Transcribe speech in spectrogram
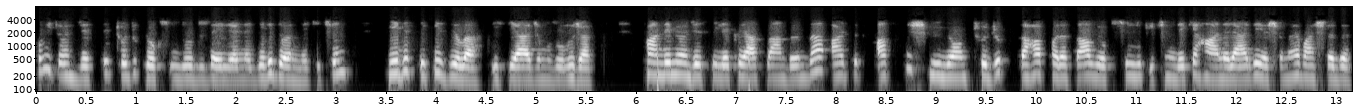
COVID öncesi çocuk yoksulluğu düzeylerine geri dönmek için 7-8 yıla ihtiyacımız olacak. Pandemi öncesiyle kıyaslandığında artık 60 milyon çocuk daha parasal yoksulluk içindeki hanelerde yaşamaya başladı.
